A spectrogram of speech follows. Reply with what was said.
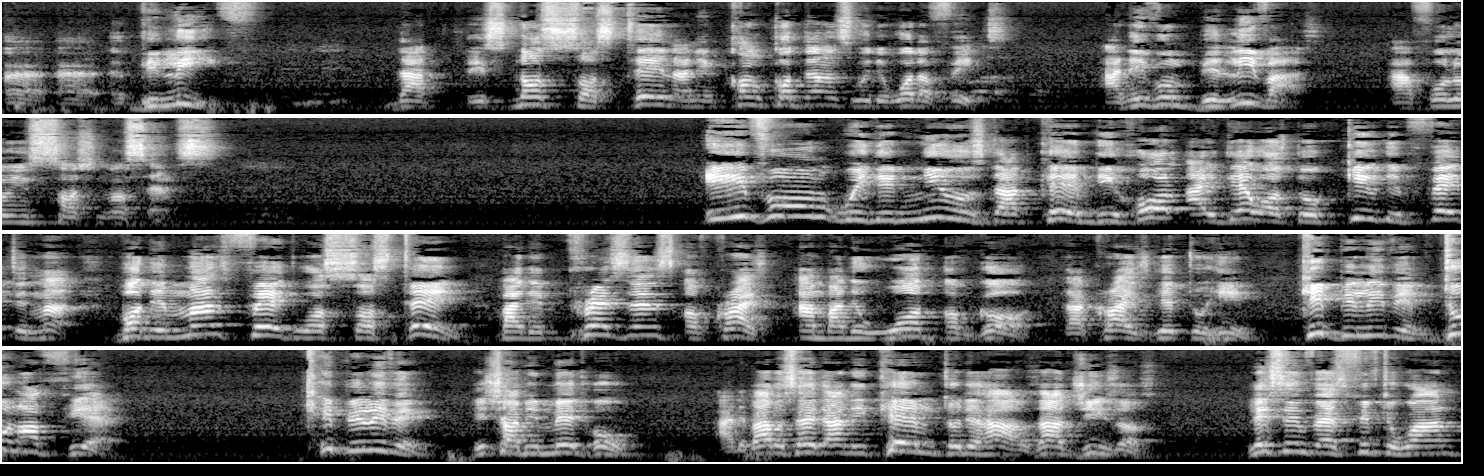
uh, uh, belief that is not sustained and in concordance with the word of faith. And even believers are following such nonsense. Even with the news that came, the whole idea was to kill the faith in man. But the man's faith was sustained by the presence of Christ and by the word of God that Christ gave to him. Keep believing, do not fear. Keep believing, he shall be made whole. And the Bible said, and he came to the house, that Jesus. Listen, verse 51.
